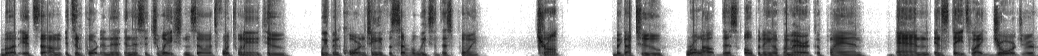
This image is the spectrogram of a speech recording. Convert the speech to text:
but it's um it's important in, in this situation. So it's 422. We've been quarantined for several weeks at this point. Trump began to roll out this opening of America plan. And in states like Georgia,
